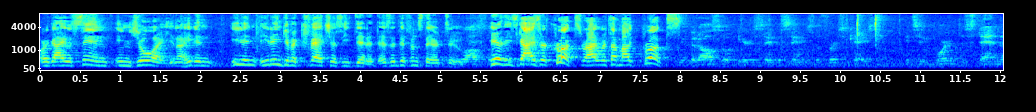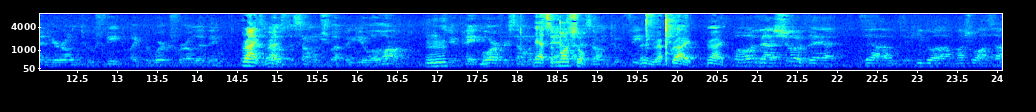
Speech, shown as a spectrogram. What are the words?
or a guy who sinned, enjoy. You know, he didn't, he didn't, he didn't give a kvetch as he did it. There's a difference there too. Here, these guys are crooks, right? We're talking about crooks. You could also here say the same the first case. It's important to stand on your own two feet, like to work for a living. Right, As right. opposed to someone schlepping you along. So you pay more for someone That's a to stand muscle. on his own two feet. Right, right. או זה השור, זה, זה, ה- זה כאילו מה שהוא עשה,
